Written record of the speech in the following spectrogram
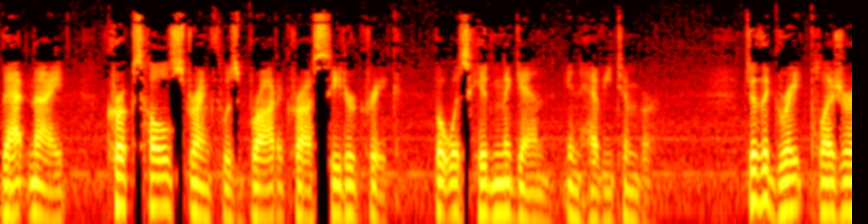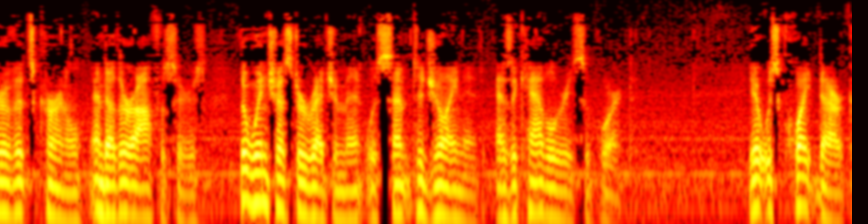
That night, Crook's whole strength was brought across Cedar Creek, but was hidden again in heavy timber. To the great pleasure of its colonel and other officers, the Winchester Regiment was sent to join it as a cavalry support. It was quite dark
